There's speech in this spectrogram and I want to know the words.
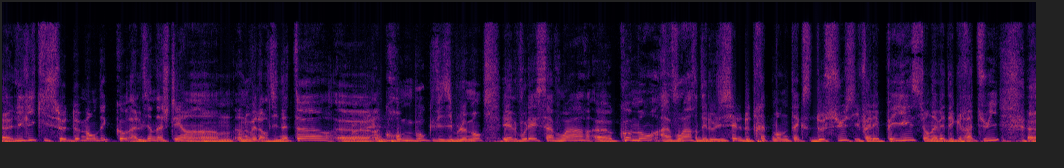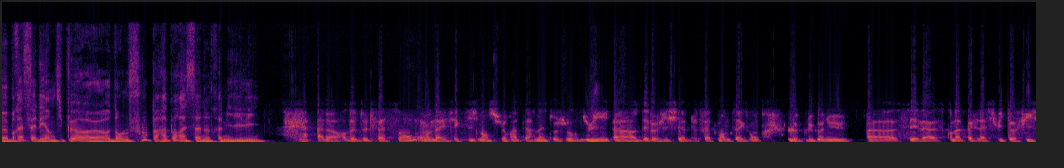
Lily qui se demandait, comment, elle vient d'acheter un, un, un, nouvel ordinateur, un Chromebook visiblement, et elle voulait savoir comment avoir des logiciels de traitement de texte dessus s'il fallait payer, si on avait des gratuits. Euh, bref, elle est un petit peu euh, dans le flou par rapport à ça, notre amie Lily. Alors, de toute façon, on a effectivement sur Internet aujourd'hui euh, des logiciels de traitement de texte. Le plus connu, euh, c'est ce qu'on appelle la suite Office,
